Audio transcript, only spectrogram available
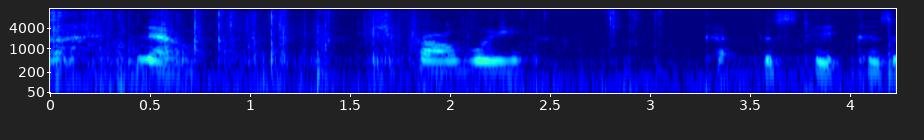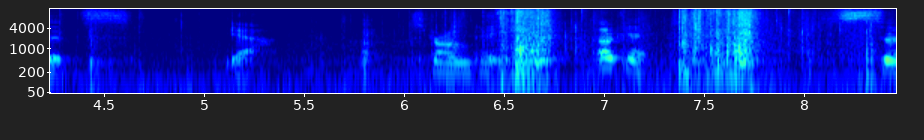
Ugh, now, should probably cut this tape because it's, yeah, strong tape. Okay, so,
